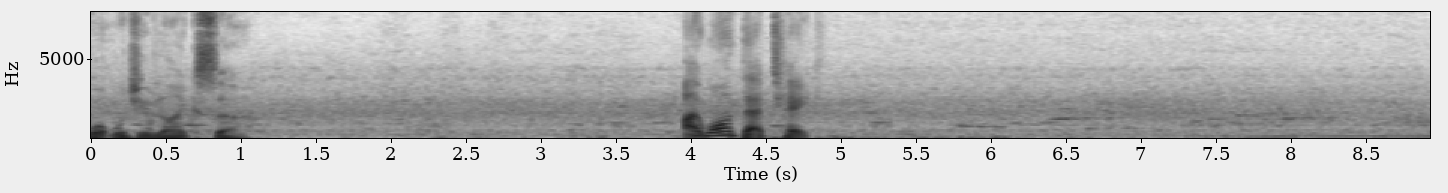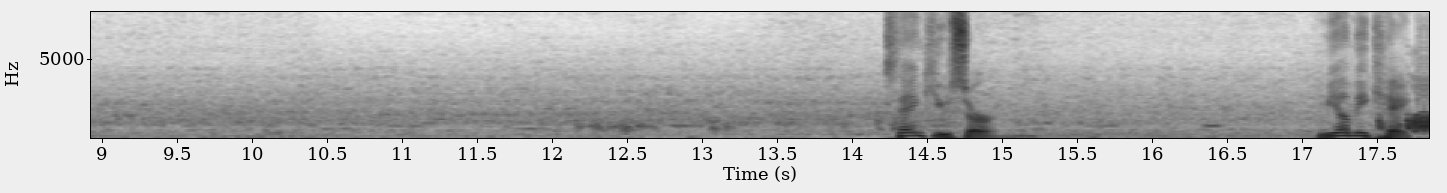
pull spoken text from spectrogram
What would you like, sir? I want that cake. Thank you, sir. Yummy cake.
